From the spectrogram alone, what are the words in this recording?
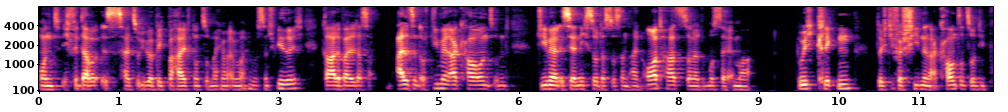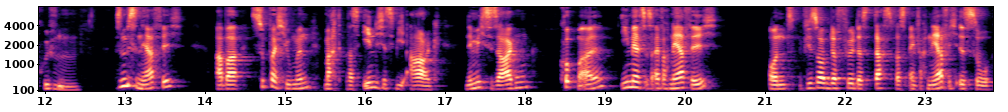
und ich finde, da ist es halt so Überblick behalten und so manchmal immer ein bisschen schwierig, gerade weil das alles sind auch Gmail-Accounts und Gmail ist ja nicht so, dass du es an einen Ort hast, sondern du musst ja immer durchklicken durch die verschiedenen Accounts und so, die prüfen. Mhm. Ist ein bisschen nervig, aber Superhuman macht was ähnliches wie Arc. Nämlich sie sagen, guck mal, E-Mails ist einfach nervig und wir sorgen dafür, dass das, was einfach nervig ist, so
